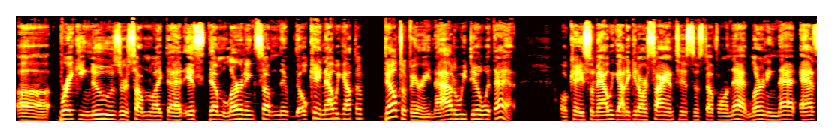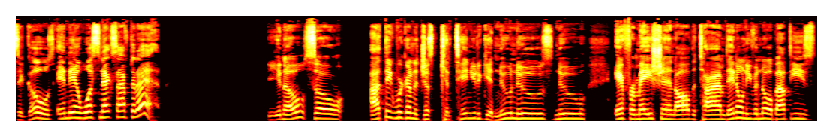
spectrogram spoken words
uh breaking news or something like that, it's them learning something. That, okay, now we got the Delta variant. Now, how do we deal with that? Okay, so now we got to get our scientists and stuff on that, learning that as it goes. And then what's next after that? You know, so I think we're going to just continue to get new news, new information all the time. They don't even know about these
